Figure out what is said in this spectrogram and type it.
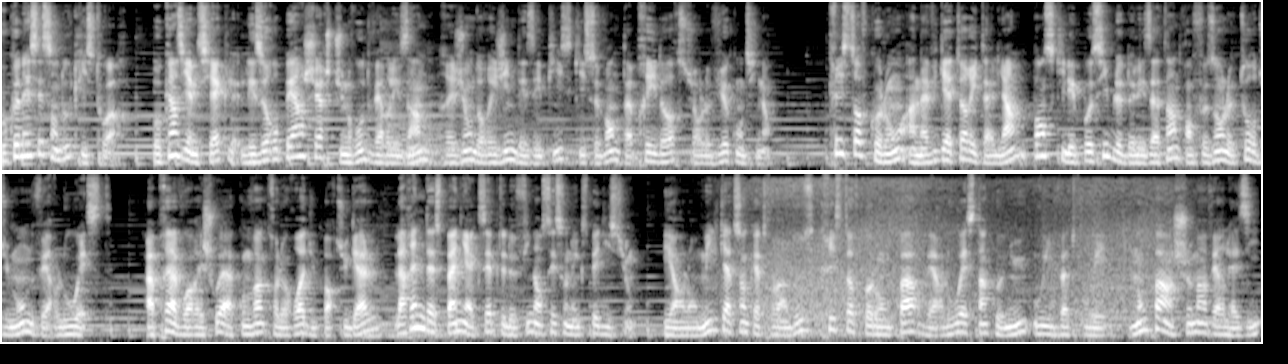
Vous connaissez sans doute l'histoire. Au XVe siècle, les Européens cherchent une route vers les Indes, région d'origine des épices qui se vendent à prix d'or sur le vieux continent. Christophe Colomb, un navigateur italien, pense qu'il est possible de les atteindre en faisant le tour du monde vers l'ouest. Après avoir échoué à convaincre le roi du Portugal, la reine d'Espagne accepte de financer son expédition, et en l'an 1492, Christophe Colomb part vers l'ouest inconnu où il va trouver non pas un chemin vers l'Asie,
